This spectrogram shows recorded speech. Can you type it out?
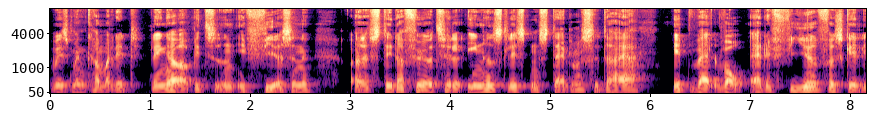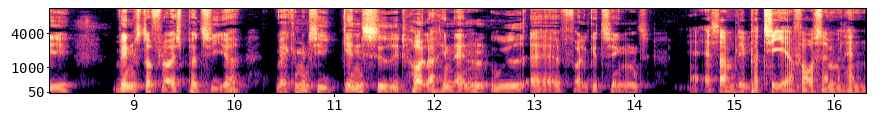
hvis man kommer lidt længere op i tiden i 80'erne, og det der fører til enhedslistens dannelse, der er et valg, hvor er det fire forskellige venstrefløjspartier, hvad kan man sige, gensidigt holder hinanden ude af Folketinget. Ja, samtlige partier får simpelthen...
